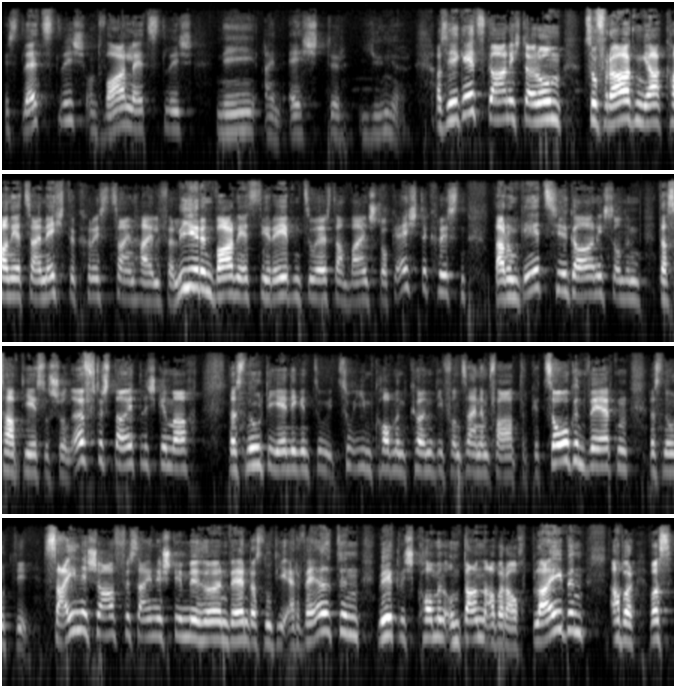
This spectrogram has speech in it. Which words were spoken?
ist letztlich und war letztlich nie ein echter Jünger. Also hier geht es gar nicht darum zu fragen, ja, kann jetzt ein echter Christ sein Heil verlieren? Waren jetzt die Reben zuerst am Weinstock echte Christen? Darum geht es hier gar nicht, sondern das hat Jesus schon öfters deutlich gemacht, dass nur diejenigen zu, zu ihm kommen können, die von seinem Vater gezogen werden, dass nur die, seine Schafe seine Stimme hören werden, dass nur die Erwählten wirklich kommen und dann aber auch bleiben. Aber was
